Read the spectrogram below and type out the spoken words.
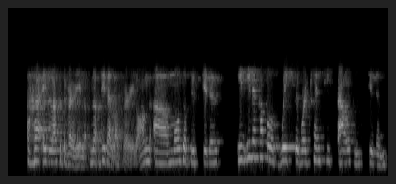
it lasted very long, no, didn't last very long. Uh, most of the students, in, in a couple of weeks, there were 20,000 students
